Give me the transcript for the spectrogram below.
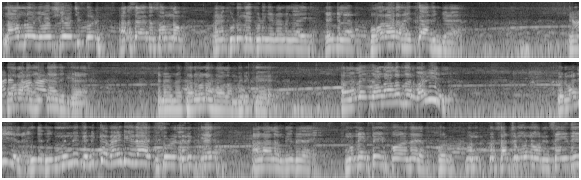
நாமளும் யோசிச்சு யோசிச்சு கொடு- அரசாங்கத்தை சொன்னோம். வேணா கொடுங்க கொடுங்க என்னங்க எங்களை போராட வைக்காதீங்க. எங்களை போராட வைக்காதீங்க ஏன்னா இந்த கரோனா காலம் இருக்கு. அதனால இதனாலும் வேறு வழி இல்லை. வேறு வழி இல்லை. இங்க நின்று நிற்க வேண்டியதா இருக்கு சூழல் இருக்கு. ஆனாலும் இதை முன்னிட்டு இப்பொழுது ஒரு சற்று முன் ஒரு செய்தி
